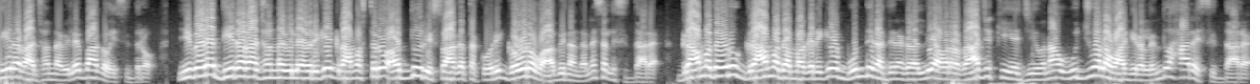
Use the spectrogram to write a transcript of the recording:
ಧೀರರಾಜ್ ಹೊನ್ನವಿಲೆ ಭಾಗವಹಿಸಿದ್ದರು. ಈ ವೇಳೆ ಧೀರರಾಜ್ ಹೊನ್ನವಿಲೆ ಅವರಿಗೆ ಗ್ರಾಮಸ್ಥರು ಅದ್ದೂರಿ ಸ್ವಾಗತ ಕೋರಿ ಗೌರವ ಅಭಿನಂದನೆ ಸಲ್ಲಿಸಿದ್ದಾರೆ. ಗ್ರಾಮದವರು ಗ್ರಾಮದ ಮಗನಿಗೆ ಮುಂದಿನ ದಿನಗಳಲ್ಲಿ ಅವರ ರಾಜಕೀಯ ಜೀವನ ಉಜ್ವಲವಾಗಿರಲೆಂದು ಹಾರೈಸಿದ್ದಾರೆ.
